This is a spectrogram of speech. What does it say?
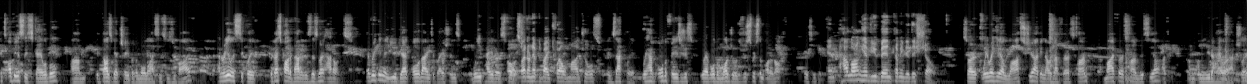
It's obviously scalable. Um, it does get cheaper the more licenses you buy. And realistically, the best part about it is there's no add-ons. Everything that you get, all of our integrations, we pay those fees. Oh, so I don't have to buy 12 modules. Exactly. We have all the fees. You just we have all the modules. You just switch them on and off. Very simple. And how long have you been coming to this show? So we were here last year. I think that was our first time. My first time this year. I, I'm, I'm new to Halo actually.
